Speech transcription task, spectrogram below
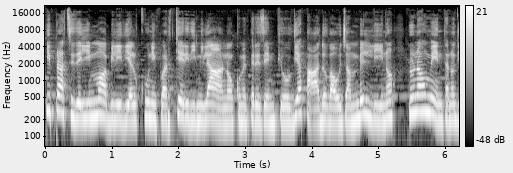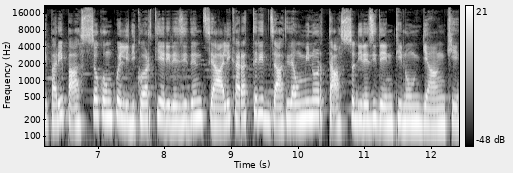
i prezzi degli immobili di alcuni quartieri di Milano, come per esempio Via Padova o Giambellino, non aumentano di pari passo con quelli di quartieri residenziali caratterizzati da un minor tasso di residenti non bianchi.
